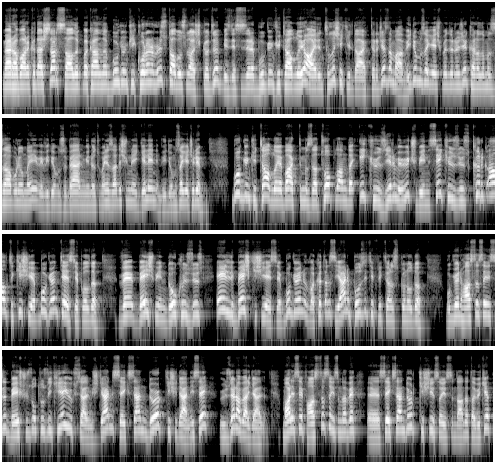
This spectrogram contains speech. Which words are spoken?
Merhaba arkadaşlar. Sağlık Bakanlığı bugünkü koronavirüs tablosunu açıkladı. Biz de sizlere bugünkü tabloyu ayrıntılı şekilde aktaracağız ama videomuza geçmeden önce kanalımıza abone olmayı ve videomuzu beğenmeyi unutmayınız. Hadi şimdi gelin videomuza geçelim. Bugünkü tabloya baktığımızda toplamda 223.846 kişiye bugün test yapıldı. Ve 5955 kişiye ise bugün vaka tanısı yani pozitiflik tanısı konuldu. Bugün hasta sayısı 532'ye yükselmişken 84 kişiden ise üzen haber geldi. Maalesef hasta sayısında ve e, 84 kişi sayısından da tabii ki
